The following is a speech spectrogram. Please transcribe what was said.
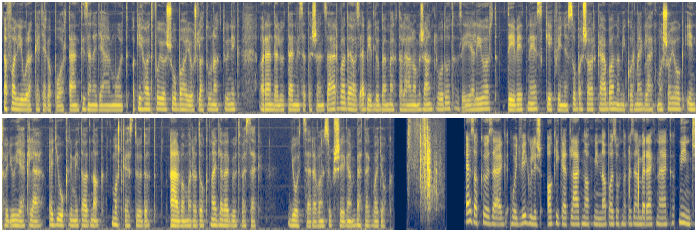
A fali óra ketyeg a portán, tizenegy elmúlt. A kihalt folyosó bajoslatúnak tűnik, a rendelő természetesen zárva, de az ebédlőben megtalálom Jean-Claude-ot, az éjjeli őrt, Tévét néz, kékfénye szobasarkában, amikor meglát mosolyog, int, hogy üljek le. Egy jó krimit adnak. Most kezdődött. Álva maradok, nagy levegőt veszek. Gyógyszerre van szükségem, beteg vagyok ez a közeg, hogy végül is akiket lát nap, mint nap, azoknak az embereknek nincs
